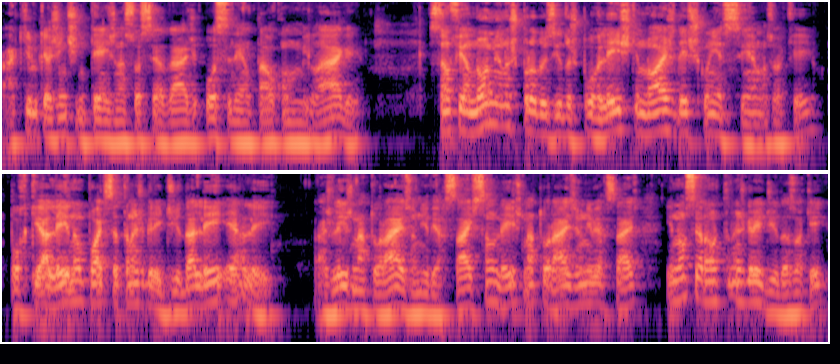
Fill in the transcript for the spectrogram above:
aquilo que a gente entende na sociedade ocidental como milagre, são fenômenos produzidos por leis que nós desconhecemos, ok? Porque a lei não pode ser transgredida, a lei é a lei. As leis naturais, universais, são leis naturais e universais e não serão transgredidas, ok?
